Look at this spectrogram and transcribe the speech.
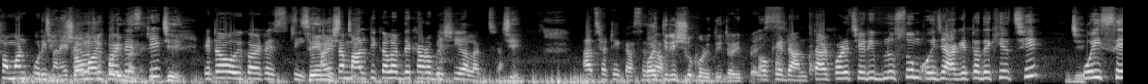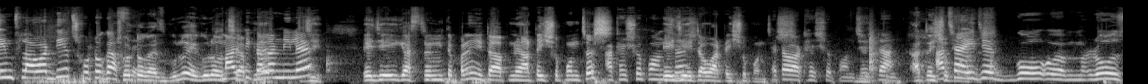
সমান পরিমাণ। এটা সমান পরিমাণে, স্টিক জি। এটাও ওই কয়টা স্টিক আর এটা। মাল্টি কালার দেখে আরও বেশি লাগছে। জি। আচ্ছা ঠিক আছে পঁয়ত্রিশশো করে দুইটারই প্রাইস ওকে ডান তারপরে চেরি ব্লুসুম ওই যে আগেরটা দেখিয়েছি ওই সেম ফ্লাওয়ার দিয়ে ছোট গাছ। ছোট গাছগুলো এগুলো হচ্ছে মাল্টি কালার নিলে? এই যে এই গাছটা নিতে পারেন এটা আপনি আঠাইশো পঞ্চাশ। 2850 এই যে এটাও আঠাইশো পঞ্চাশ। এটাও আঠাইশো পঞ্চাশ জি, ডান 2850 আচ্ছা এই যে রোজ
